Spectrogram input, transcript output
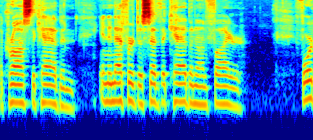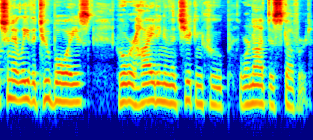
across the cabin in an effort to set the cabin on fire. Fortunately, the two boys, who were hiding in the chicken coop, were not discovered.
